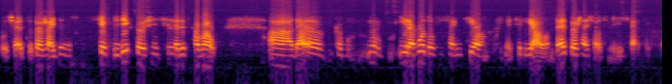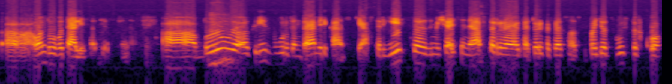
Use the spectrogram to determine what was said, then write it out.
получается, тоже один из тех людей, кто очень сильно рисковал а, да, как бы, ну, и работал со своим телом, как с материалом, да, это тоже начало 70-х. А, он был в Италии, соответственно. А, был Крис Бурден, да, американский автор. Есть замечательный автор, который как раз у нас попадет в выставку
